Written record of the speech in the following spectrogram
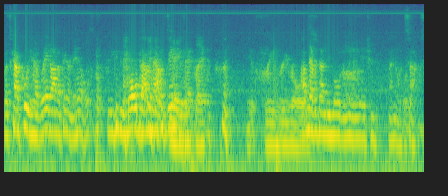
But it's kind of cool. You have radon up here in the hills. and You can do mold down in yeah, exactly. You have three rerolls. I've never done any mold remediation. I know it sucks.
